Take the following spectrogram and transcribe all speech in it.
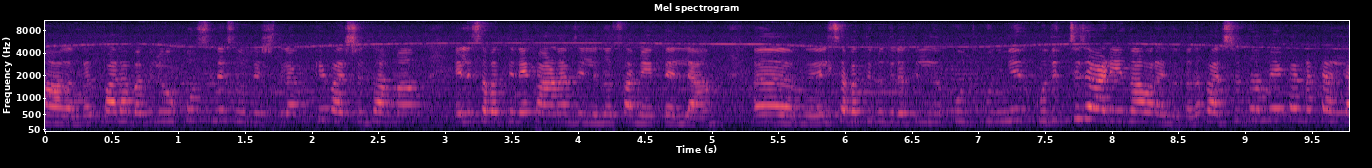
ഭാഗങ്ങൾ പല ബബിലൂക്കോസിന്റെ സുവിശേഷത്തിലൊക്കെ പരിശുദ്ധ അമ്മ എലിസബത്തിനെ കാണാൻ ചെല്ലുന്ന സമയത്തെല്ലാം എലിസബത്തിന്റെ ഉദരത്തിൽ കുഞ്ഞ് കുതിച്ചു ചാടി എന്നാ പറയുന്നത്. അത് പരിശുദ്ധ അമ്മയെ കണ്ടിട്ടല്ല.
